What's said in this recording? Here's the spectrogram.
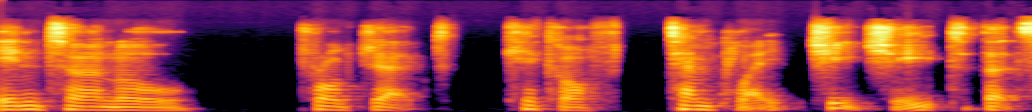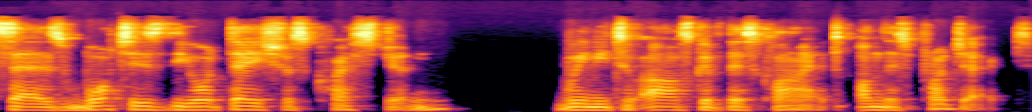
internal project kickoff template cheat sheet that says what is the audacious question we need to ask of this client on this project.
